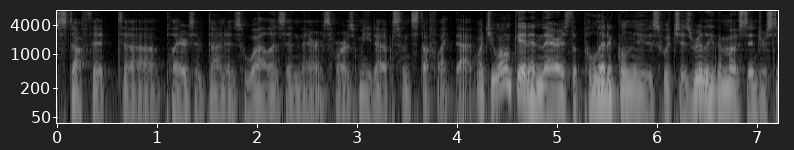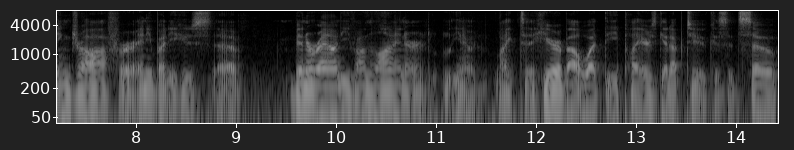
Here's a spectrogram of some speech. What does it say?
stuff that uh, players have done as well as in there as far as meetups and stuff like that. What you won't get in there is the political news, which is really the most interesting draw for anybody who's uh, been around Eve Online or you know like to hear about what the players get up to because it's so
